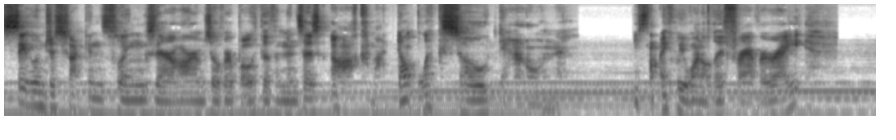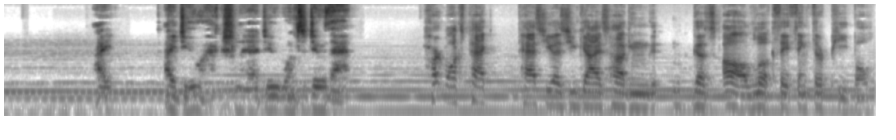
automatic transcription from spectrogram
Salem just fucking slings their arms over both of them and says, Oh, come on, don't look so down. It's not like we want to live forever, right? I, I do actually. I do want to do that. Hart walks back past you as you guys hug and goes, "Oh, look, they think they're people."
